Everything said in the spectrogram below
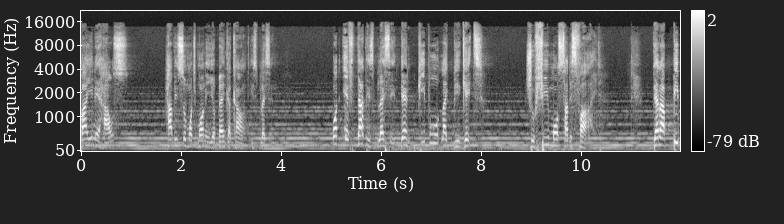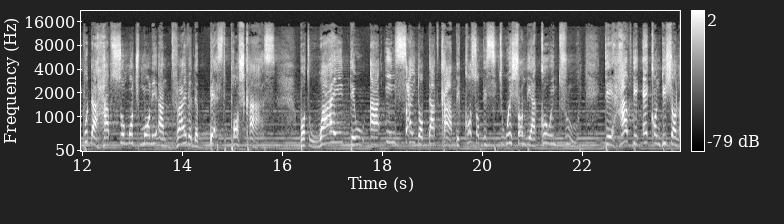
buying a house, having so much money in your bank account is blessing. But if that is blessing, then people like Bill Gates should feel more satisfied. There are people that have so much money and driving the best Porsche cars, but why they are inside of that car because of the situation they are going through they have the air condition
